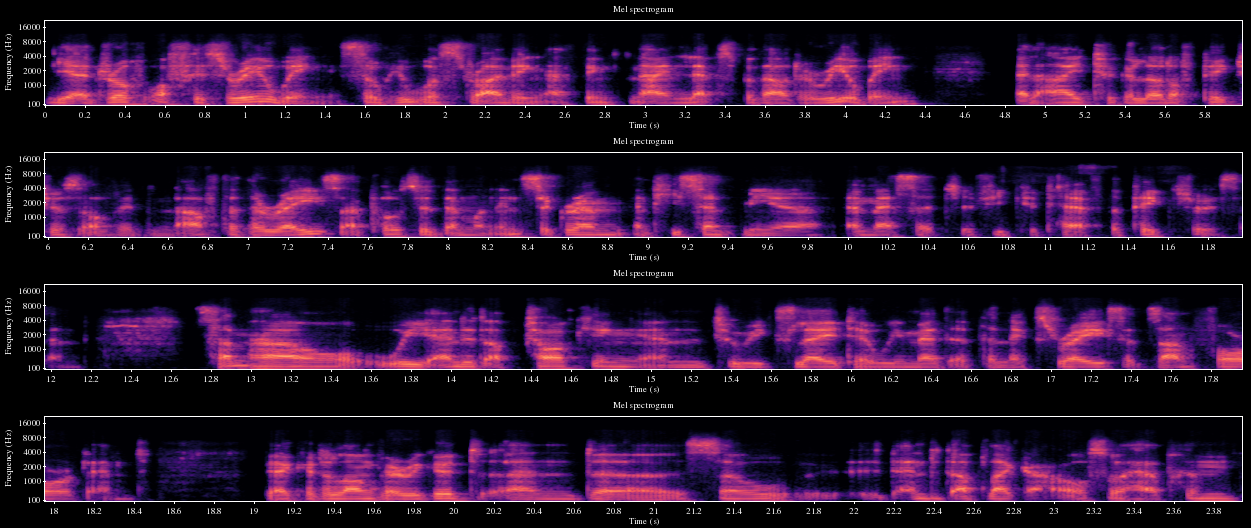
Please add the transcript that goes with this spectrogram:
yeah drove off his rear wing. So he was driving i think nine laps without a rear wing. And i took a lot of pictures of it. And after the race i posted them on instagram and he sent me a, a message if he could have the pictures. And somehow we ended up talking and two weeks later we met at the next race at Zandvoort and I got along very good. And uh, so it ended up like i also help him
